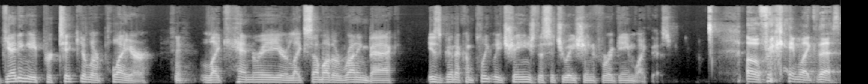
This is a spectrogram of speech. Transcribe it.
getting a particular player hmm. like Henry or like some other running back is going to completely change the situation for a game like this. Oh, for a game like this,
